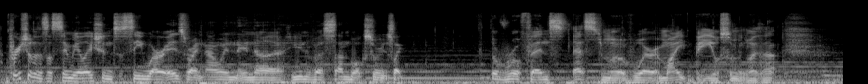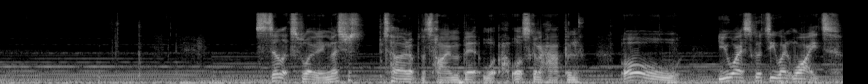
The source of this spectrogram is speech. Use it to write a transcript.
I'm pretty sure there's a simulation to see where it is right now in, in uh, Universe Sandbox, where it's like the rough estimate of where it might be or something like that. Still exploding. Let's just turn up the time a bit. What, what's going to happen? Oh, UY Scuti went white.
